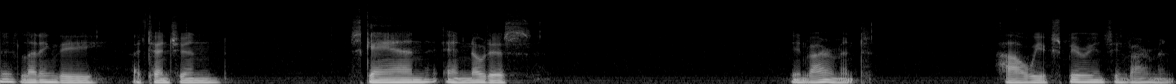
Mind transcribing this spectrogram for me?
Just letting the attention scan and notice the environment, how we experience the environment.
